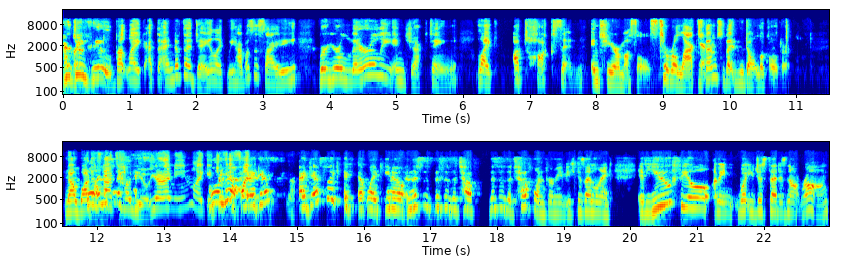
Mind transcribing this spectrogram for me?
exactly. you do you, but like at the end of the day, like we have a society where you're literally injecting like a toxin into your muscles to relax yeah. them so that you don't look older. Now, what well, does that like, tell you? You know what I mean? Like, well, just, yeah, like, I guess, yeah. I guess, like, if, like, you know, and this is this is a tough this is a tough one for me because I'm like, if you feel, I mean, what you just said is not wrong,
